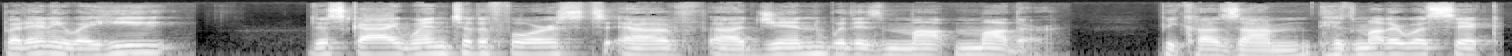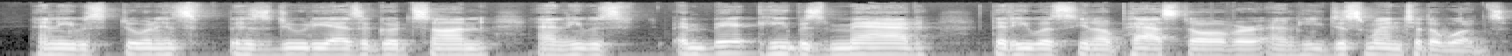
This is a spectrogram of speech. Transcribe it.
But anyway, he, this guy went to the forest of uh, Jin with his mo- mother because um, his mother was sick and he was doing his his duty as a good son and he was he was mad that he was you know passed over and he just went to the woods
